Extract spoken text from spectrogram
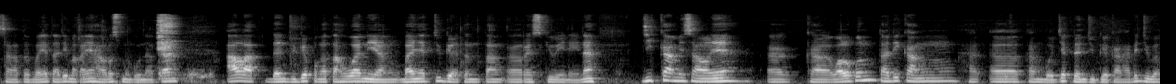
sangat berbahaya tadi makanya harus menggunakan alat dan juga pengetahuan yang banyak juga tentang eh, rescue ini. Nah, jika misalnya ka- walaupun tadi Kang eh, Kang Bojek dan juga Kang Hadi juga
